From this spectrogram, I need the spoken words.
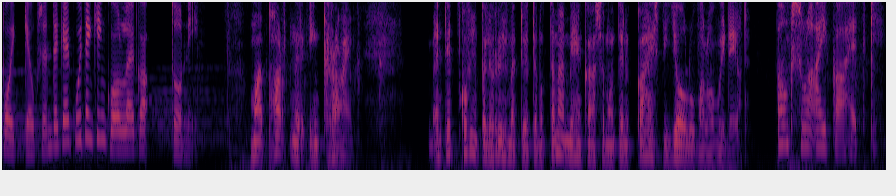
Poikkeuksen tekee kuitenkin kollega Toni. My partner in crime en tee kovin paljon ryhmätyötä, mutta tämän miehen kanssa mä oon tehnyt kahdesti jouluvalovideot. Onko sulla aikaa hetki?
